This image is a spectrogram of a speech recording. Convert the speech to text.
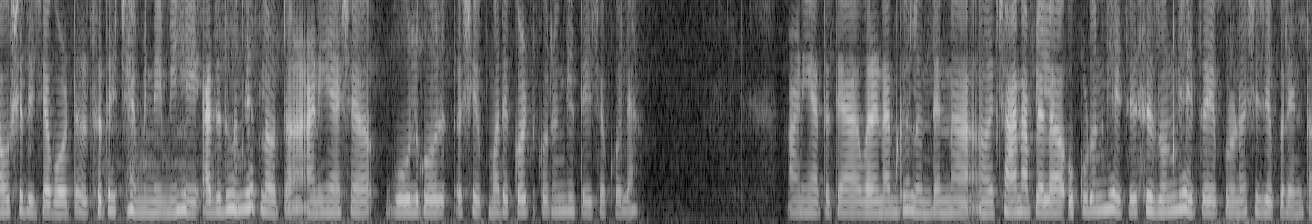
औषधीच्या बॉटलचं त्याच्या मी नेहमी हे आधी धुवून घेतलं होतं आणि अशा गोल गोल शेपमध्ये कट करून घेते याच्या कोल्या आणि आता त्या वरणात घालून त्यांना छान आपल्याला उकडून घ्यायचे शिजवून घ्यायचं आहे पूर्ण शिजेपर्यंत.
